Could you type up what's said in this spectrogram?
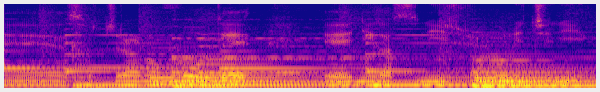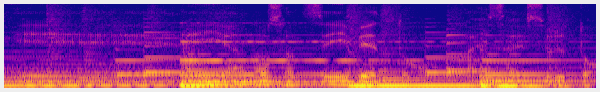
えそちらの方で、え2月25日に、えレイヤーの撮影イベントを開催すると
